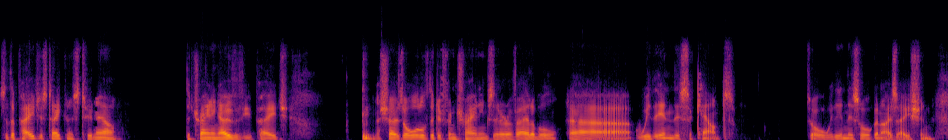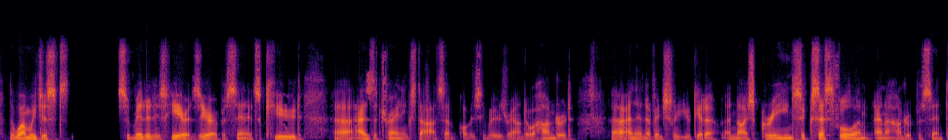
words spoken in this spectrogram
So the page has taken us to now the training overview page that shows all of the different trainings that are available uh, within this account or within this organization. The one we just submitted is here at 0%. It's queued uh, as the training starts. It obviously moves around to 100. Uh, and then eventually you get a, a nice green successful and, and 100%.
